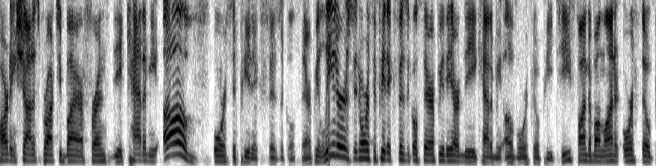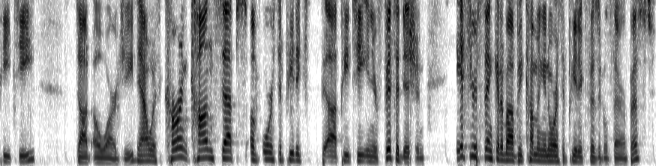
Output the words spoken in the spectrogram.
Parting shot is brought to you by our friends at the Academy of Orthopedic Physical Therapy. Leaders in orthopedic physical therapy, they are the Academy of OrthoPT. Find them online at orthopt.org. Now, with current concepts of orthopedic uh, PT in your fifth edition, if you're thinking about becoming an orthopedic physical therapist,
